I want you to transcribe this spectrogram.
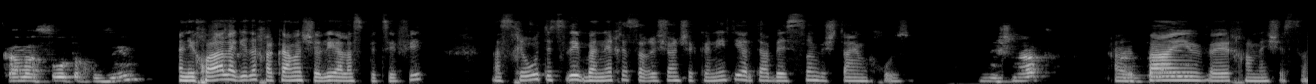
בכמה עשרות אחוזים. אני יכולה להגיד לך כמה שלי עלה ספציפית. השכירות אצלי בנכס הראשון שקניתי עלתה ב-22 אחוז. משנת? 2015,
